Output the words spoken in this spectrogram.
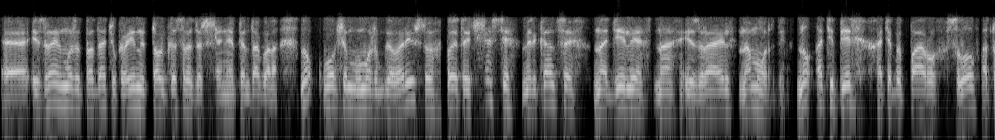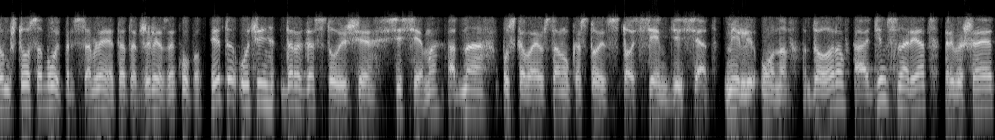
э, Израиль может продать Украине только с разрешения Пентагона. Ну, в общем, мы можем говорить, что по этой части американцы надели на Израиль намордник. Ну, а теперь хотя бы пару слов о том, что собой представляет этот железный купол. Это очень дорогостоящая система. Одна пусковая установка стоит 170 миллионов долларов, а один снаряд превышает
